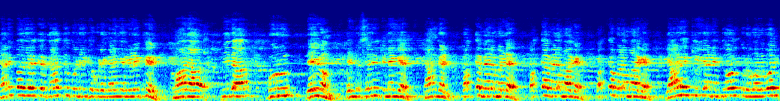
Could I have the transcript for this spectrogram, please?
நடிப்பதற்கு காத்துக் கொண்டிருக்கக்கூடிய கலைஞர்களுக்கு மாதா பிதா குரு தெய்வம் என்று சொல்லியிருக்கிறீங்க. நாங்கள் பக்க மேலமல்ல பக்க மேலமாக பக்க பலமாக யானைக்கு யானை தோல் கொடுப்பது போல்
